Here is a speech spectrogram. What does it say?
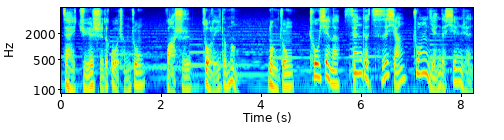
在绝食的过程中，法师做了一个梦，梦中出现了三个慈祥庄严的仙人，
